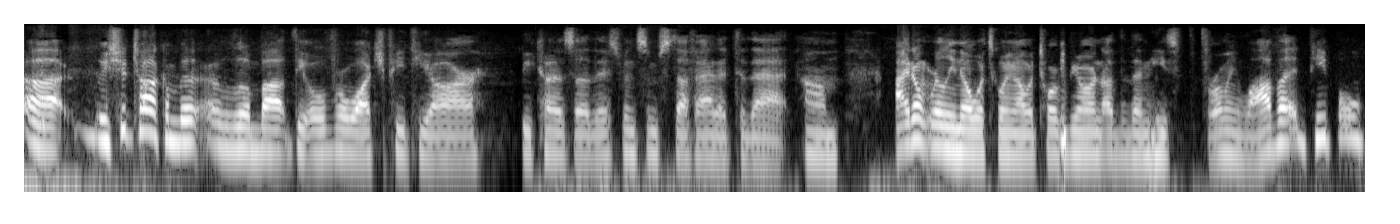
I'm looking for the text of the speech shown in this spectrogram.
Uh, we should talk a, bit, a, little about the Overwatch PTR because uh, there's been some stuff added to that. Um, I don't really know what's going on with Torbjorn other than he's throwing lava at people.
